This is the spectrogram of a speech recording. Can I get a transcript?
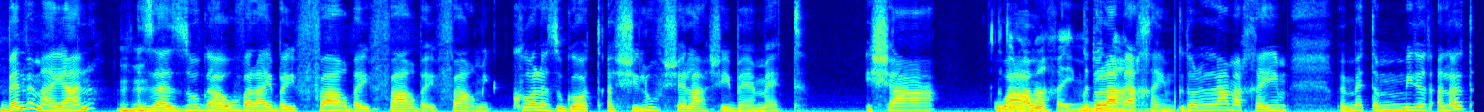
בן ומעיין mm-hmm. זה הזוג האהוב עליי בי פאר, בי פאר, בי פאר מכל הזוגות. השילוב שלה, שהיא באמת אישה, גדולה וואו, מהחיים, גדולה מדהימה. מהחיים, גדולה מהחיים. באמת תמיד, אני לא יודעת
